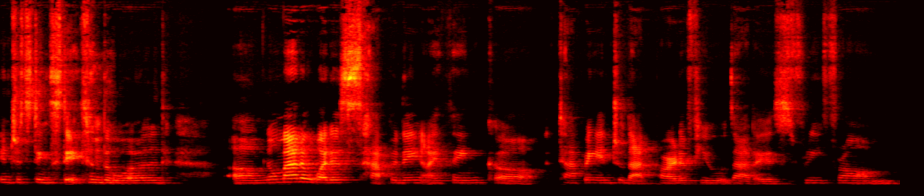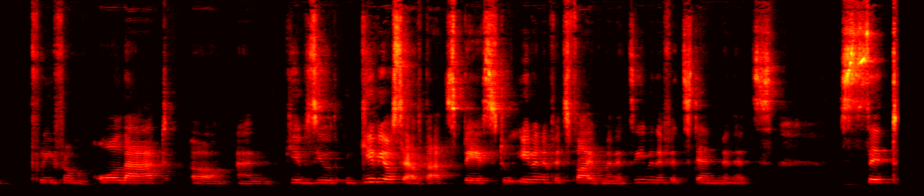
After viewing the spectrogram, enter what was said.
interesting state in the world. Um, no matter what is happening, I think uh, tapping into that part of you that is free from free from all that um, and gives you give yourself that space to even if it's five minutes, even if it's ten minutes sit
